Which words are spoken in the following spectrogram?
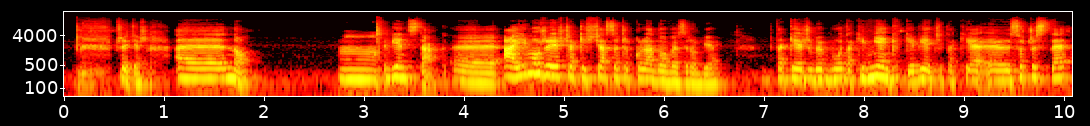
Przecież. E, no. Mm, więc tak. E, a i może jeszcze jakieś ciasto czekoladowe zrobię. Takie, żeby było takie miękkie, wiecie, takie e, soczyste,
